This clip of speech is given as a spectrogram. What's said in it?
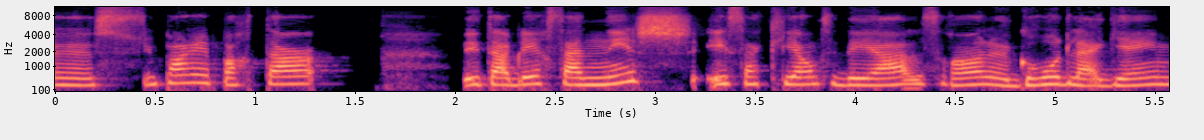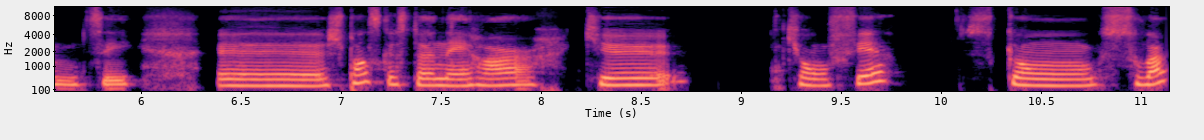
euh, super important, d'établir sa niche et sa cliente idéale, c'est vraiment le gros de la game, tu sais. Euh, je pense que c'est une erreur que qu'ils ont fait qu'on souvent,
